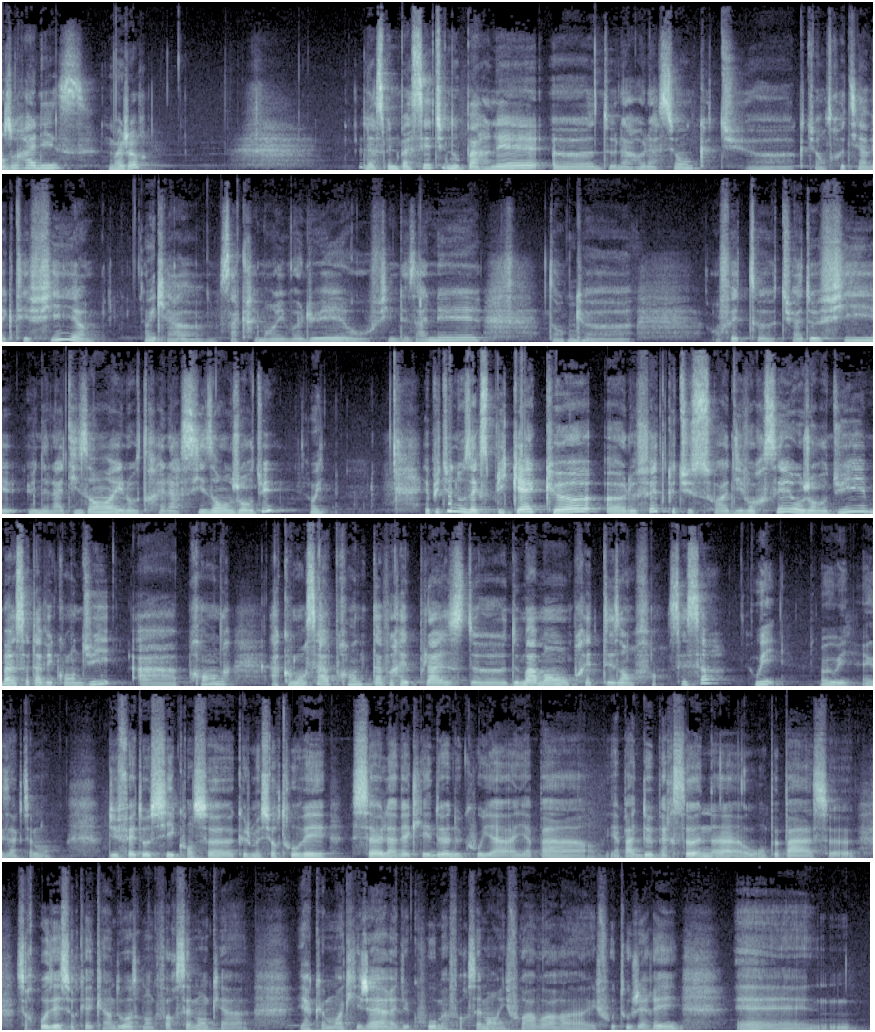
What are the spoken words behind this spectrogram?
Bonjour Alice. Bonjour. La semaine passée, tu nous parlais euh, de la relation que tu, euh, que tu entretiens avec tes filles, qui a sacrément évolué au fil des années. Donc, mhm. euh, en fait, tu as deux filles, une elle a 10 ans et l'autre elle a 6 ans aujourd'hui. Oui. Et puis tu nous expliquais que le fait que tu sois divorcée aujourd'hui, ben, ça t'avait conduit à prendre, à commencer à prendre ta vraie place de, maman auprès de tes enfants. C'est ça? Oui, oui, oui, exactement. Du fait aussi que je me suis retrouvée seule avec les deux, du coup, il n'y a, y a, pas, a pas deux personnes euh, où on ne peut pas se, reposer sur quelqu'un d'autre. Donc forcément, il n'y a, que moi qui gère. Et du coup, ben forcément, il faut, avoir, euh, il faut tout gérer.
